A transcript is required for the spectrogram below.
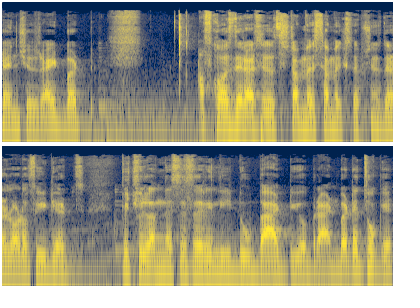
trenches right? But of course there are still some, some exceptions. There are a lot of idiots which will unnecessarily do bad to your brand but it's okay.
